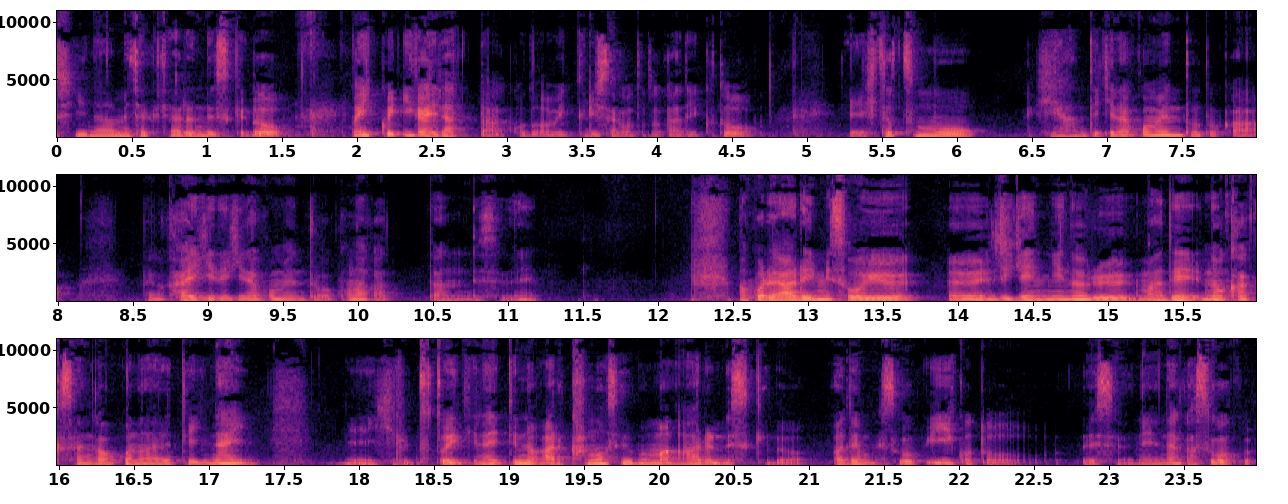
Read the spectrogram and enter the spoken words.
しいな。めちゃくちゃあるんですけど、まあ一個意外だったこと、びっくりしたこととかでいくと、え一つも批判的なコメントとか、なんか懐疑的なコメントが来なかったんですよね。まあこれはある意味そういう次元に乗るまでの拡散が行われていない、え届いていないっていうのはある可能性もまああるんですけど、あでもすごくいいことですよね。なんかすごく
